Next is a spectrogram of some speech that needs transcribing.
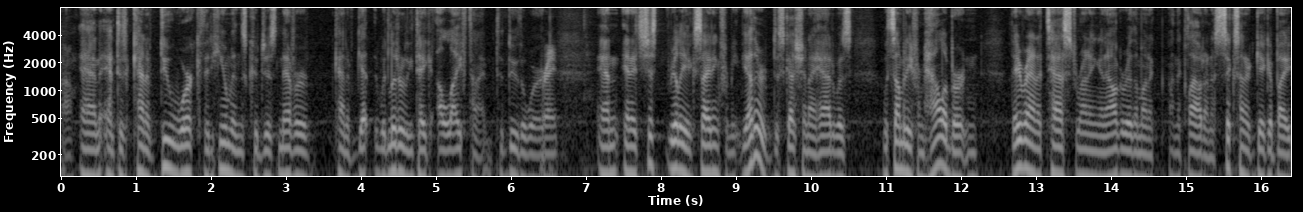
Wow. And, and to kind of do work that humans could just never kind of get, would literally take a lifetime to do the work Right. And and it's just really exciting for me. The other discussion I had was with somebody from Halliburton. They ran a test running an algorithm on a, on the cloud on a 600 gigabyte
